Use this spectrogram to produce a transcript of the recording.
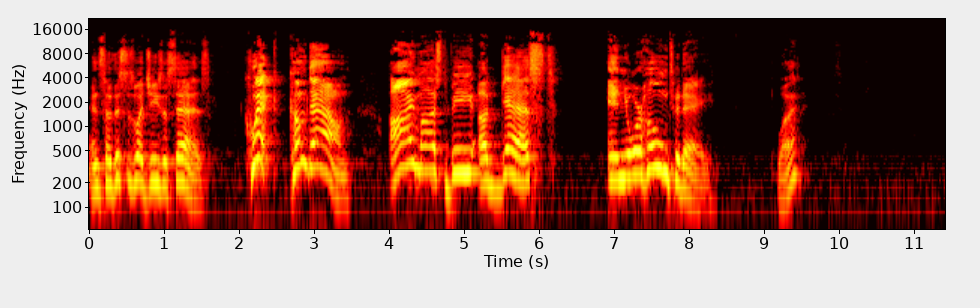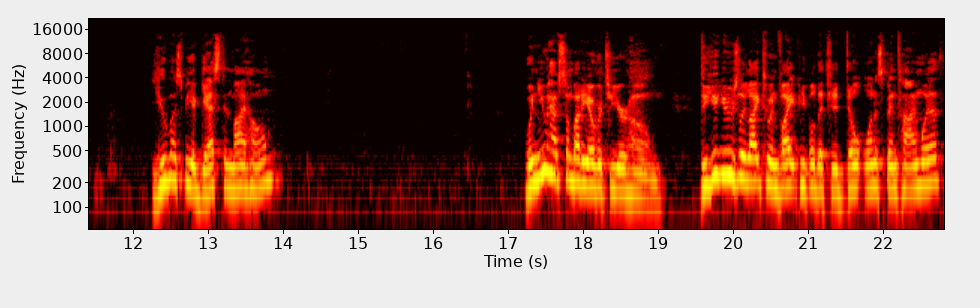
And so this is what Jesus says. Quick, come down. I must be a guest in your home today. What? You must be a guest in my home? When you have somebody over to your home, do you usually like to invite people that you don't want to spend time with?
